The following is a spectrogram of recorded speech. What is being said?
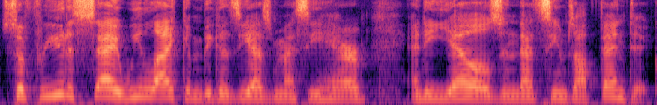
So for you to say we like him because he has messy hair and he yells and that seems authentic.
